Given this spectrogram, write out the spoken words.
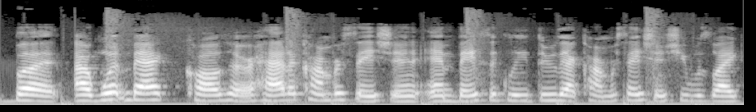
but I went back, called her, had a conversation, and basically through that conversation, she was like,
